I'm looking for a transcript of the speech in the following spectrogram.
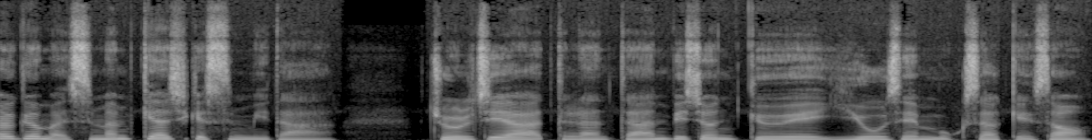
설교 말씀 함께 하시겠습니다. 졸지아 아틀란타 한비전 교회 이호샘 목사께서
